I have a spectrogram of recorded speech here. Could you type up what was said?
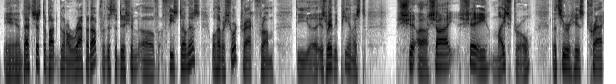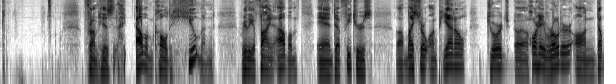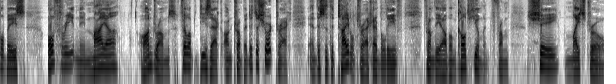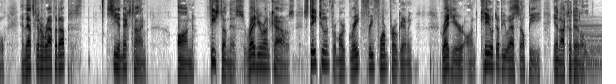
And that's just about going to wrap it up for this edition of Feast on This. We'll have a short track from the uh, Israeli pianist Shai, uh, Maestro. Let's hear his track from his album called Human. Really a fine album and uh, features uh, Maestro on piano, George uh, Jorge Roeder on double bass, Ofri Nehemya on drums, Philip Dizack on trumpet. It's a short track, and this is the title track, I believe, from the album called Human from Shai Maestro. And that's going to wrap it up. See you next time on Feast on This, right here on Cows. Stay tuned for more great freeform programming right here on KOWSLP in Occidental.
